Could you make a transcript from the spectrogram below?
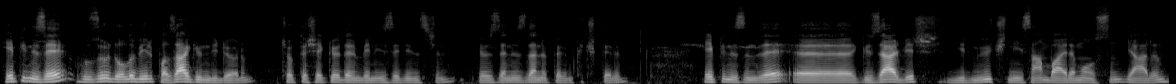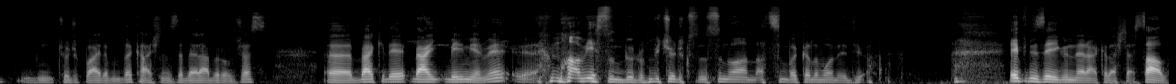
Hepinize huzur dolu bir pazar günü diliyorum. Çok teşekkür ederim beni izlediğiniz için. Gözlerinizden öperim küçüklerin. Hepinizin de e, güzel bir 23 Nisan bayramı olsun. Yarın çocuk bayramında karşınızda beraber olacağız. E, belki de ben benim yerime e, Mavi'ye sundururum. Bir çocuk sunsun o anlatsın bakalım o ne diyor. Hepinize iyi günler arkadaşlar. Sağ olun.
